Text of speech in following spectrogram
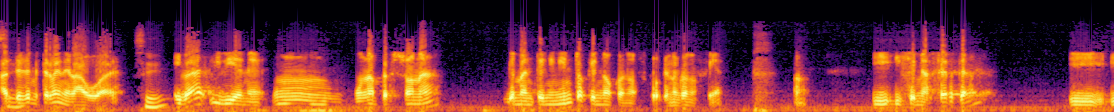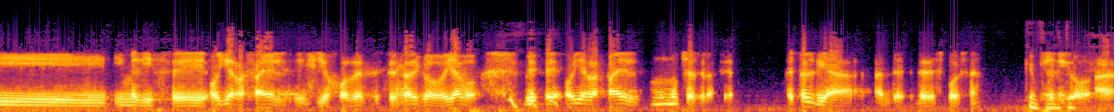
antes de meterme en el agua, ¿eh? Sí. Y va y viene un- una persona de mantenimiento que no conozco, que no conocía. ¿no? Y, y se me acerca y, y, y me dice, oye Rafael, y yo, joder, este sabe cómo me llamo. Me dice, oye Rafael, muchas gracias. Esto el día de, de después, ¿eh? Qué Y digo, ah,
